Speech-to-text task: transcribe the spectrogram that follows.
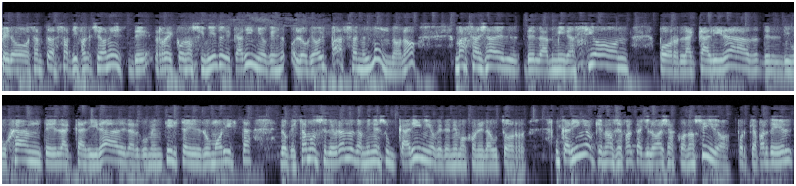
pero tantas satisfacciones de reconocimiento y de cariño, que es lo que hoy pasa en el mundo, ¿no? Más allá de la admiración por la calidad del dibujante, la calidad del argumentista y del humorista, lo que estamos celebrando también es un cariño que tenemos con el autor. Un cariño que no hace falta que lo hayas conocido, porque aparte él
